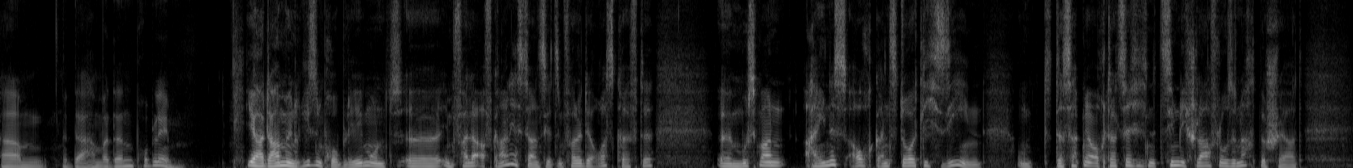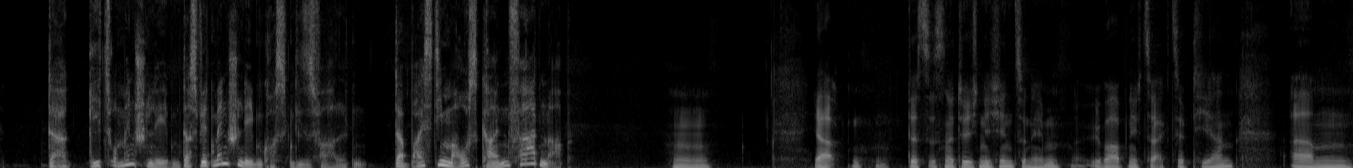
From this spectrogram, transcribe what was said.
ähm, da haben wir dann ein Problem. Ja, da haben wir ein Riesenproblem und äh, im Falle Afghanistans, jetzt im Falle der Ostkräfte, äh, muss man eines auch ganz deutlich sehen. Und das hat mir auch tatsächlich eine ziemlich schlaflose Nacht beschert. Da geht es um Menschenleben. Das wird Menschenleben kosten, dieses Verhalten. Da beißt die Maus keinen Faden ab. Hm. Ja, das ist natürlich nicht hinzunehmen, überhaupt nicht zu akzeptieren. Ähm,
